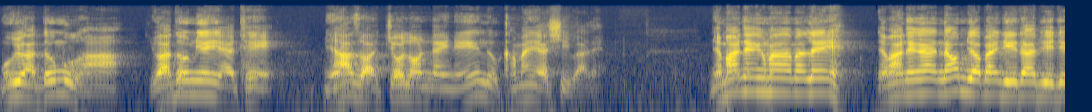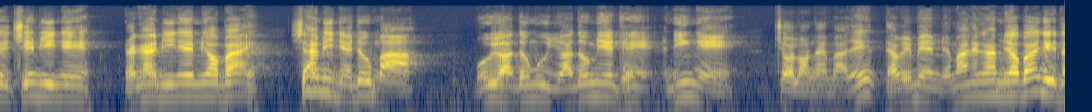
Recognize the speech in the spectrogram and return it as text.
မိုးရွာသွန်းမှုဟာရွာသွန်းမြဲရဲ့အထက်များစွာကျော်လွန်နိုင်တယ်လို့ခန့်မှန်းရရှိပါတယ်မြန်မာနိုင်ငံမှာမလဲမြန်မာနိုင်ငံနောက်မြောက်ပိုင်းဒေသဖြစ်တဲ့ချင်းပြည်နယ်ရခိုင်ပြည်နယ်မြောက်ပိုင်း ရှမ်းပြည်နယ်တို့မှာမိုးရွာသွန်းမှုရွာသွန်းမြင့်တဲ့အနည်းငယ်ကျော်လွန်နိုင်ပါတယ်ဒါပေမဲ့မြန်မာနိုင်ငံမြောက်ပိုင်းဒေသ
